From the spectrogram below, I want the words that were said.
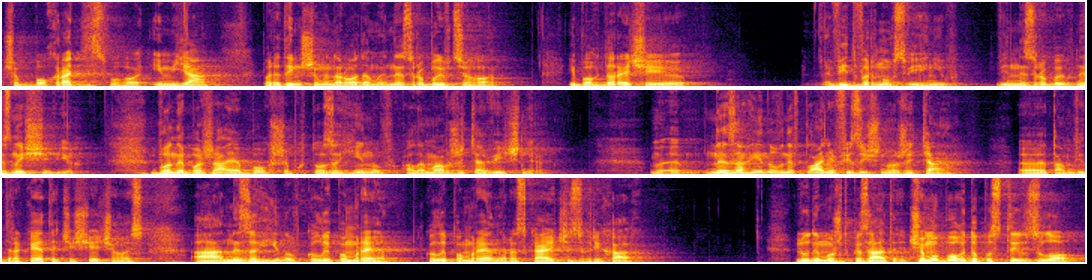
щоб Бог раді свого ім'я перед іншими народами не зробив цього. І Бог, до речі, відвернув свій гнів. Він не зробив, не знищив їх. Бо не бажає Бог, щоб хто загинув, але мав життя вічне. Е, Не загинув не в плані фізичного життя, там від ракети чи ще чогось, а не загинув, коли помре, коли помре, не розкаючись в гріхах. Люди можуть казати, чому Бог допустив зло?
